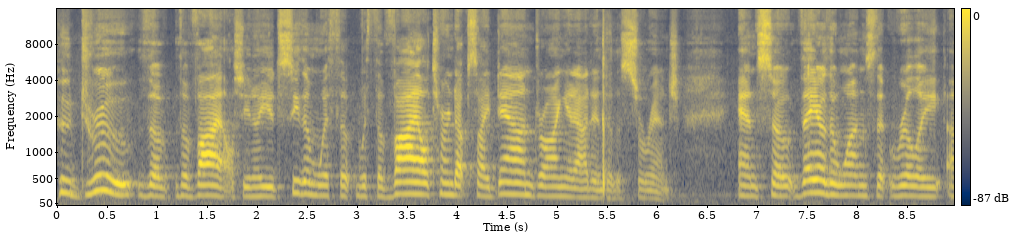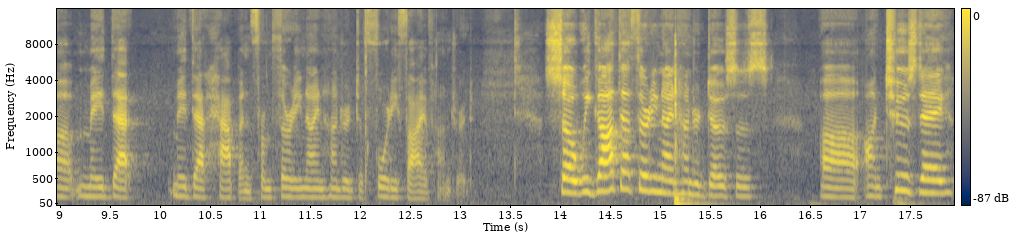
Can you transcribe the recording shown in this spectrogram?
who drew the the vials. You know, you'd see them with the with the vial turned upside down, drawing it out into the syringe, and so they are the ones that really uh, made that made that happen from 3,900 to 4,500. So we got that 3,900 doses. Uh, on Tuesday,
